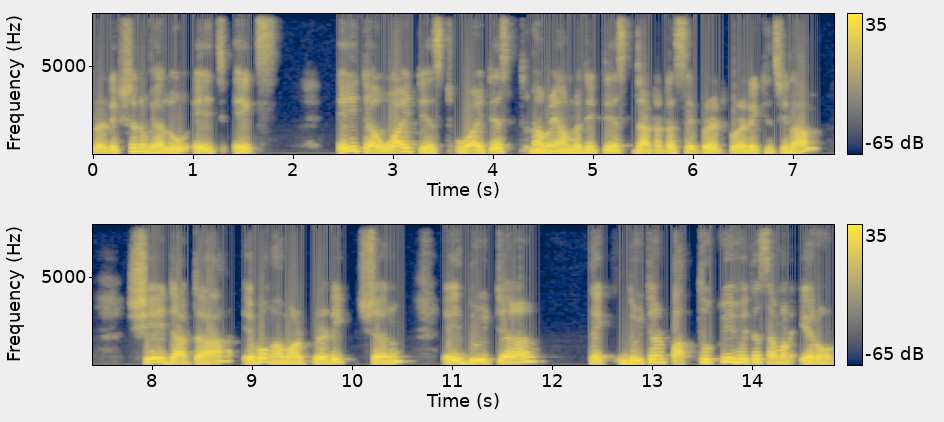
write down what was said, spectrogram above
prediction value H X এইটা ওয়াই টেস্ট ওয়াই টেস্ট নামে আমরা যে টেস্ট ডাটাটা সেপারেট করে রেখেছিলাম, সেই ডাটা এবং আমার প্রেডিকশন এই দুইটা দুইটার পার্থক্যই হইতেছে আমার এরর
